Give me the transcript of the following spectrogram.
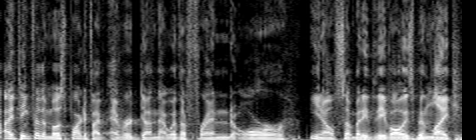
I think for the most part if I've ever done that with a friend or, you know, somebody they've always been like,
